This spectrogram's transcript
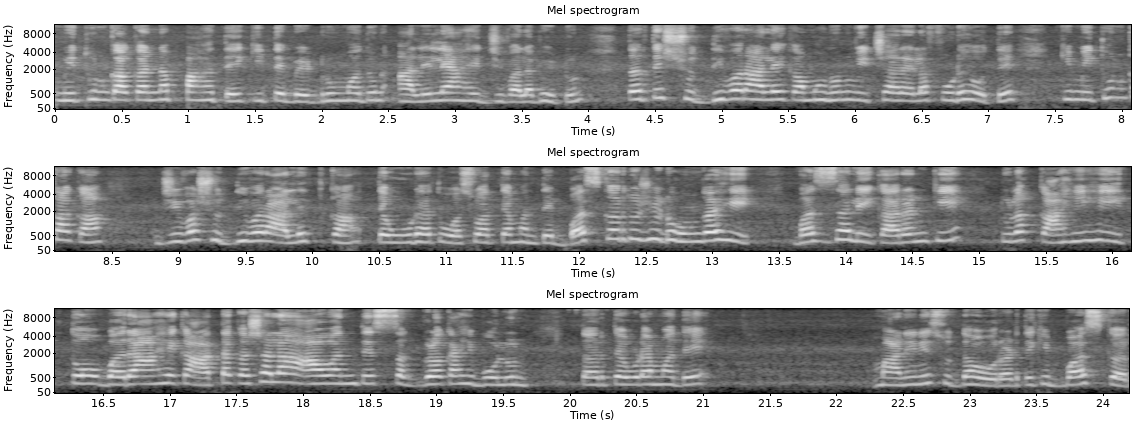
मिथून काकांना पाहते की ते बेडरूममधून आलेले आहेत जीवाला भेटून. तर ते शुद्धीवर आले का म्हणून विचारायला पुढे होते की मिथून काका जीवा शुद्धीवर आलेत का? तेवढ्यात वसू आत्या म्हणते बस कर तुझी ढोंग ही बस झाली. कारण की तुला काहीही तो बरा आहे का? आता कशाला आव्हान सगळं काही बोलून? तर तेवढ्यामध्ये मानिनीसुद्धा ओरडते की बस कर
